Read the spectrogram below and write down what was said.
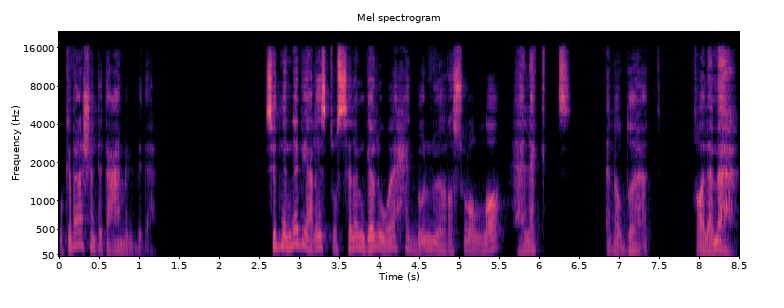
وكمان عشان تتعامل بده. سيدنا النبي عليه الصلاة والسلام جاله واحد بيقول له يا رسول الله هلكت أنا ضعت. قال مه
